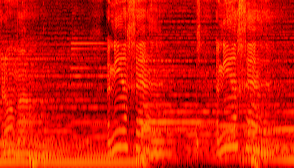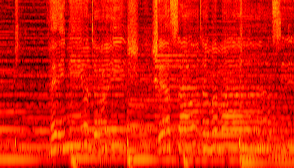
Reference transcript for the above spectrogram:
כלומר, אני אחר, אני אחר, ואיני אותו האיש שעשה אותם המעשים.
